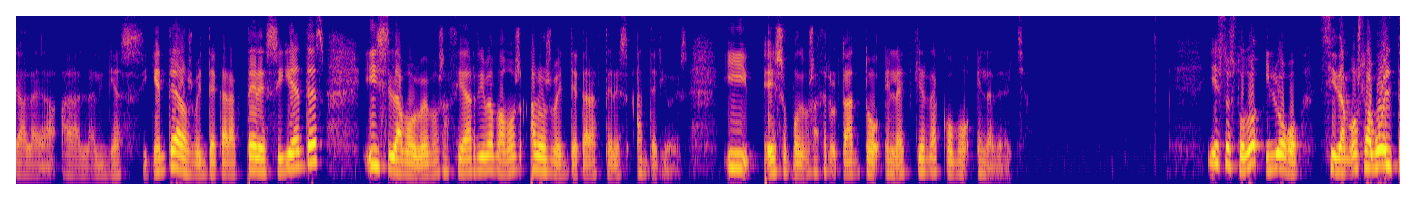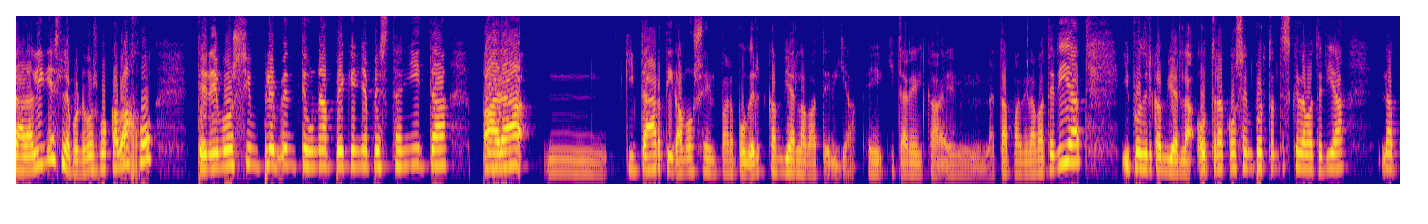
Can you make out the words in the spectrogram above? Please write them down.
a la, a la, línea siguiente, a los 20 caracteres siguientes, y si la volvemos hacia arriba, vamos a los 20 caracteres anteriores. Y eso podemos hacerlo tanto en la izquierda como en la derecha. Y esto es todo. Y luego, si damos la vuelta a la línea, si le ponemos boca abajo, tenemos simplemente una pequeña pestañita para mm, quitar, digamos, el, para poder cambiar la batería, eh, quitar el, la tapa de la batería y poder cambiarla. Otra cosa importante es que la batería la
